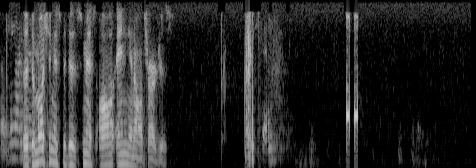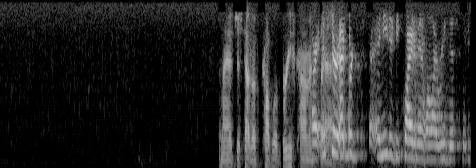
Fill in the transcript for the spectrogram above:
All right, hang on a The, the motion is to dismiss all, any and all charges. And I just have a couple of brief comments. All right. Mr. Edwards, I need you to be quiet a minute while I read this, please.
